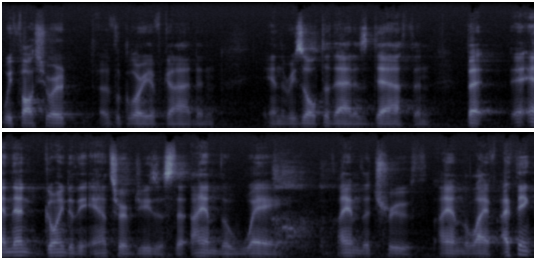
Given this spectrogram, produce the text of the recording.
we fall short of the glory of God, and, and the result of that is death. And, but, and then going to the answer of Jesus that I am the way, I am the truth, I am the life. I think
